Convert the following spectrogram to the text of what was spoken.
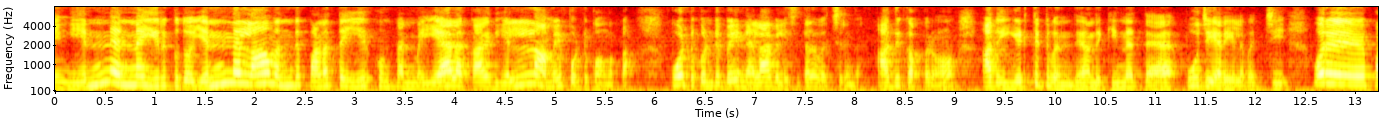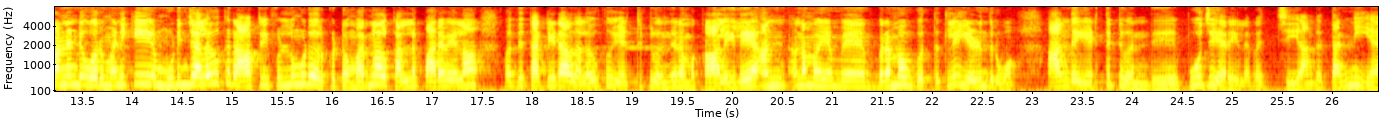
நீங்கள் என்னென்ன இருக்குதோ என்னெல்லாம் வந்து பணத்தை ஈர்க்கும் தன்மை ஏலக்காய் இது எல்லாமே போட்டுக்கோங்கப்பா. போட்டு கொண்டு போய் நிலா வெளிச்சத்தில் வச்சுருங்க. அதுக்கப்புறம் அதை எடுத்துகிட்டு வந்து அந்த கிண்ணத்தை பூஜை அறையில் வச்சு ஒரு பன்னெண்டு ஒரு மணிக்கு முடிஞ்ச அளவுக்கு ராத்திரி ஃபுல்லும் கூட இருக்கட்டும். மறுநாள் காலைல பறவைலாம் வந்து தட்டிடாத அளவுக்கு எடுத்துகிட்டு வந்து நம்ம காலையிலே அந் நம்ம எம் பிரம்ம முகூர்த்தத்தில் எழுந்துருவோம். அந்த எடுத்துகிட்டு வந்து பூஜை அறையில் வச்சு அந்த தண்ணியை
